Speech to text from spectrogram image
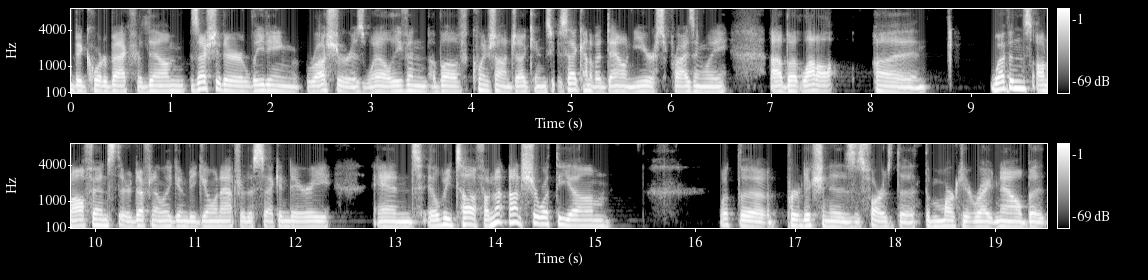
big quarterback for them, is actually their leading rusher as well, even above Quinshon Judkins, who's had kind of a down year, surprisingly. Uh, but a lot of uh, weapons on offense. They're definitely going to be going after the secondary, and it'll be tough. I'm not not sure what the um what the prediction is as far as the the market right now, but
